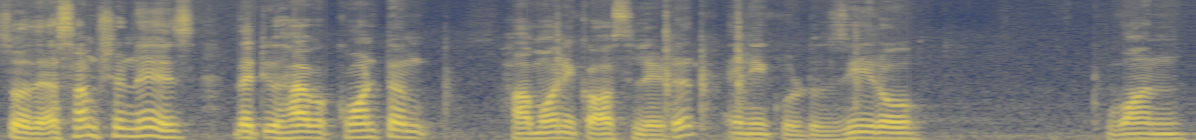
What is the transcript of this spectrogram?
So the assumption is that you have a quantum harmonic oscillator n equal to 0, 1,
